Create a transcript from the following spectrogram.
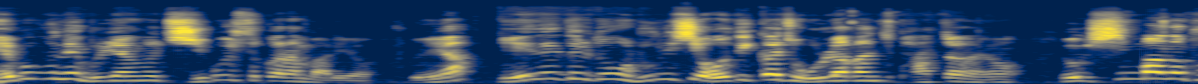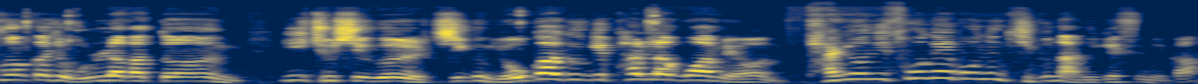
대부분의 물량을 쥐고 있을 거란 말이에요. 왜야? 얘네들도 루닛이 어디까지 올라간지 봤잖아요. 여기 10만원 구간까지 올라갔던 이 주식을 지금 요 가격에 팔라고 하면 당연히 손해보는 기분 아니겠습니까?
